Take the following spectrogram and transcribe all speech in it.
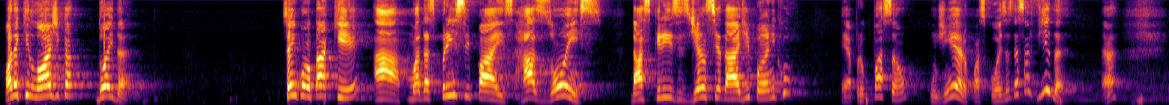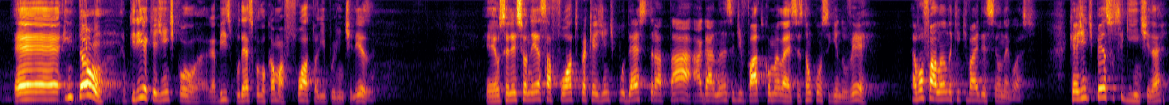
Olha que lógica doida. Sem contar que a, uma das principais razões das crises de ansiedade e pânico é a preocupação com dinheiro, com as coisas dessa vida. Né? É, então, eu queria que a gente, a Gabi, pudesse colocar uma foto ali, por gentileza. É, eu selecionei essa foto para que a gente pudesse tratar a ganância de fato como ela é. Vocês estão conseguindo ver? Eu vou falando aqui que vai descer o negócio. Que a gente pensa o seguinte, né?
